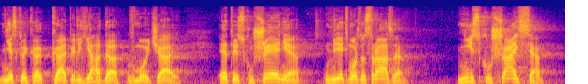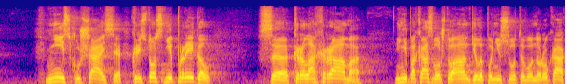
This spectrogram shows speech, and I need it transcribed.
несколько капель яда в мой чай. Это искушение – Умереть можно сразу. Не искушайся. Не искушайся. Христос не прыгал с крыла храма и не показывал, что ангелы понесут его на руках.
